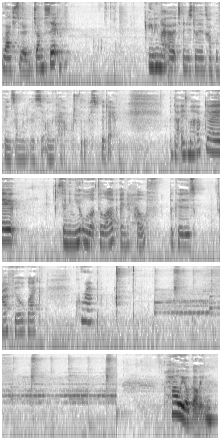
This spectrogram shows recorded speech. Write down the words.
that's good. So I'm sick, eating my oats and just doing a couple things. So I'm gonna go sit on the couch for the rest of the day. But that is my update. Sending you all lots of love and health because I feel like crap. How are you all going?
